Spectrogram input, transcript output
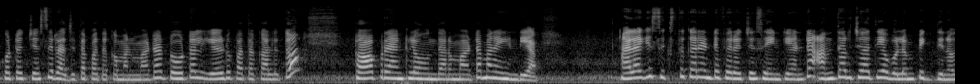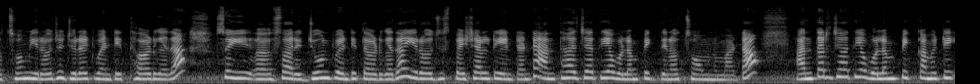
ఒకటి వచ్చేసి రజత పథకం అనమాట టోటల్ ఏడు పథకాలతో టాప్ ర్యాంక్లో ఉందన్నమాట మన ఇండియా. అలాగే సిక్స్త్ కరెంట్ అఫేర్ వచ్చేసి ఏంటి అంటే అంతర్జాతీయ ఒలింపిక్ దినోత్సవం. ఈరోజు జూలై ట్వంటీ థర్డ్ కదా. సో ఈ సారీ జూన్ ట్వంటీ థర్డ్ కదా. ఈరోజు స్పెషాలిటీ ఏంటంటే అంతర్జాతీయ ఒలింపిక్ దినోత్సవం అనమాట అంతర్జాతీయ ఒలింపిక్ కమిటీ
